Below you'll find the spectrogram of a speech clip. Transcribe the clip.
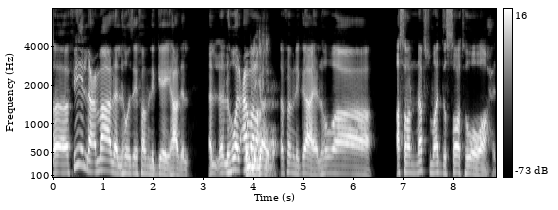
آه في الأعمال اللي هو زي Family Guy هذا ال- ال- اللي هو العمل. Family Guy اللي هو أصلا نفس مؤدي الصوت هو واحد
